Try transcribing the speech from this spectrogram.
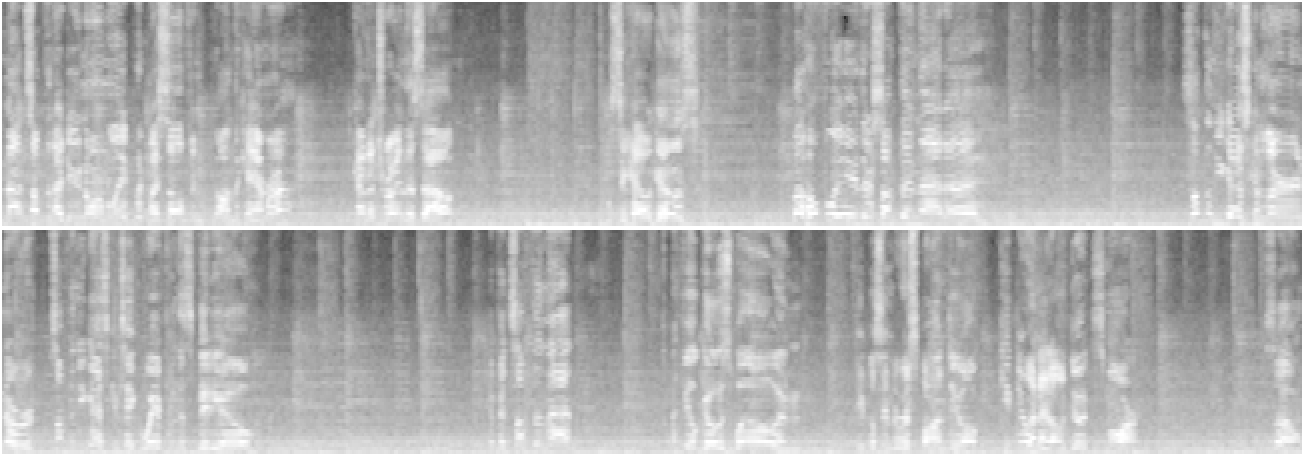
not something I do normally, put myself in, on the camera, kind of trying this out. We'll see how it goes. But hopefully there's something that, uh, something you guys can learn or something you guys can take away from this video. If it's something that I feel goes well and people seem to respond to, I'll keep doing it. I'll do it some more. So,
